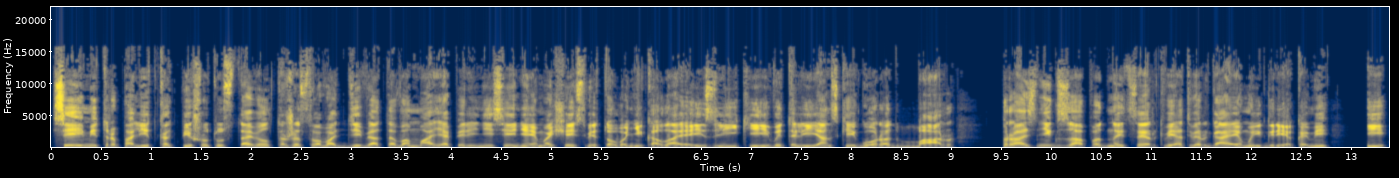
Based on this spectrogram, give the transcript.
Сей митрополит, как пишут, уставил торжествовать 9 мая перенесение мощей святого Николая из Ликии в итальянский город Бар, праздник Западной Церкви, отвергаемый греками, и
